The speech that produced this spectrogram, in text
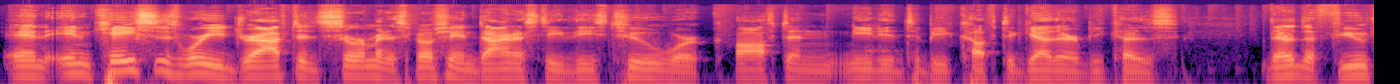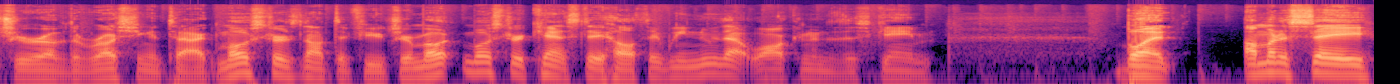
And in cases where you drafted Sermon, especially in Dynasty, these two were often needed to be cuffed together because they're the future of the rushing attack. Mostert's not the future. Mo- Mostert can't stay healthy. We knew that walking into this game. But I'm going to say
